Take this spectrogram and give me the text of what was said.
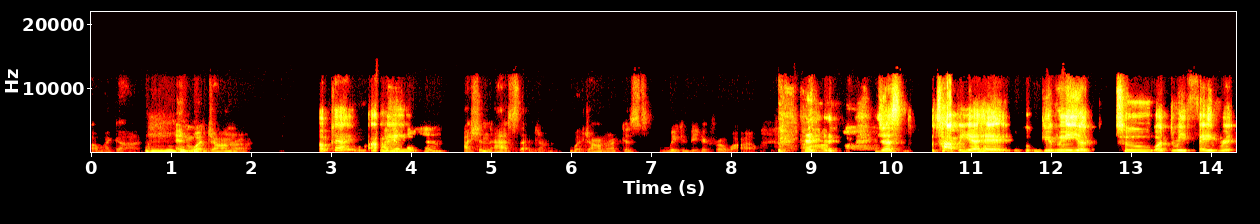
oh my god and what genre Okay. I I I mean, shouldn't, I shouldn't ask that, John. What genre? Because we could be here for a while. Um, just top of your head, give me your two or three favorite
